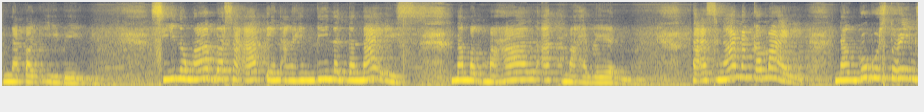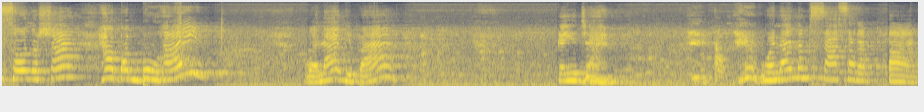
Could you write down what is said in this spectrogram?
na pag-ibig. Sino nga ba sa atin ang hindi nagnanais na magmahal at mahalin? Taas nga ng kamay nang gugustuhin solo siya habang buhay? Wala, di ba? Kayo dyan. Wala nang sasarap pa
